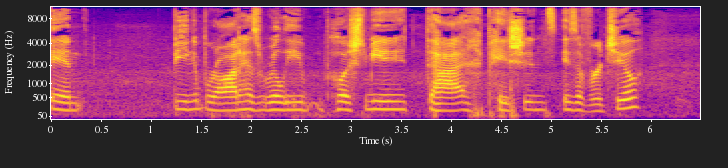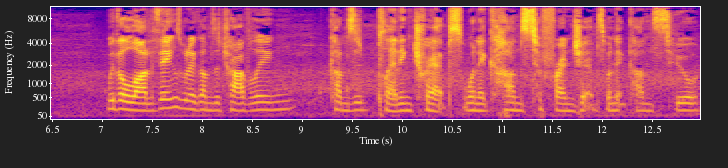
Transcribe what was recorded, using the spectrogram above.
And being abroad has really pushed me that patience is a virtue with a lot of things when it comes to traveling, comes to planning trips, when it comes to friendships, when it comes to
